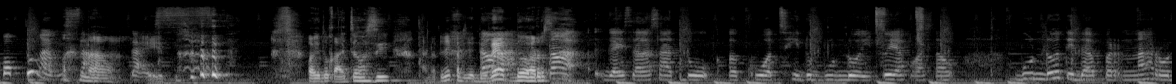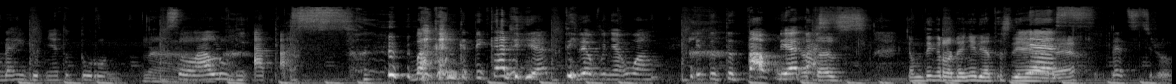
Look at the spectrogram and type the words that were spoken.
pop tuh nggak bisa Nah, guys oh itu kacau sih. Anaknya kerja di Red Doors. Tau guys salah satu uh, quotes hidup Bundo itu ya aku kasih tahu Bundo tidak pernah roda hidupnya itu turun. Nah. selalu di atas. Bahkan ketika dia tidak punya uang itu tetap di di atas, atas. Yang penting rodanya di atas dia yes ya. that's true.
